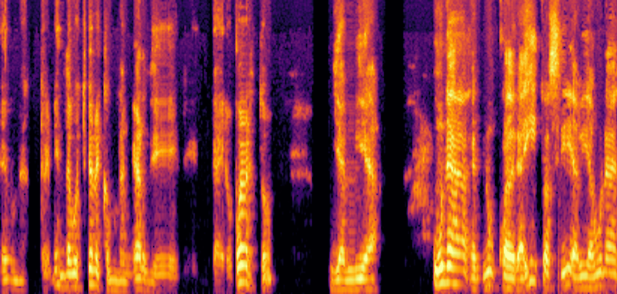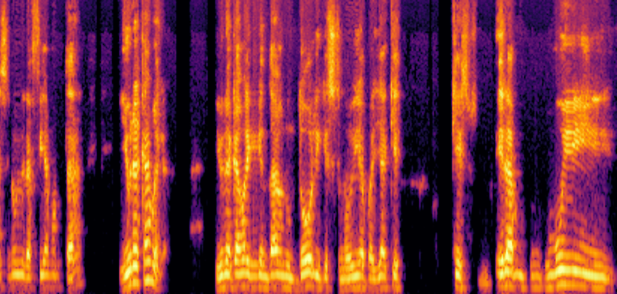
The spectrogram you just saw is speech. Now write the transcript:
es una tremenda cuestión, es como un hangar de, de aeropuerto, y había una, en un cuadradito así, había una escenografía montada y una cámara. Y una cámara que andaba en un dolly que se movía para allá, que, que era muy,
